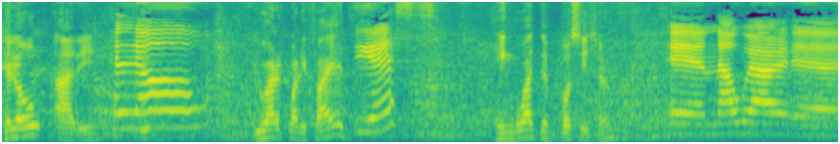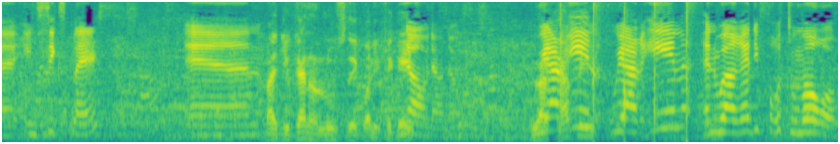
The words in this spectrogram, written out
Hello, Adi. Hello. You are qualified Yes. in what position? And now we are uh, in sixth place. And But you cannot lose the qualification. no, no, no. You we are are in. We are in, and we are ready for tomorrow.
